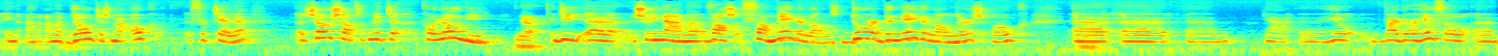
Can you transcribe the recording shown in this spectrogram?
in, aan anekdotes, maar ook vertellen. Eh, zo zat het met de kolonie Ja, die eh, Suriname was van Nederland. Door de Nederlanders ook. eh, Ja. eh, ehm, ja, heel, waardoor heel veel, ehm,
